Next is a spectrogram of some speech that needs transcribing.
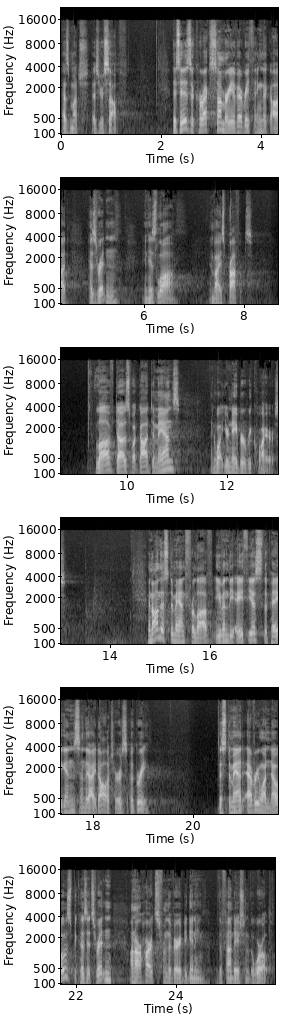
as much as yourself. This is a correct summary of everything that God has written in His law and by His prophets. Love does what God demands and what your neighbor requires. And on this demand for love, even the atheists, the pagans, and the idolaters agree. This demand everyone knows because it's written on our hearts from the very beginning of the foundation of the world.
